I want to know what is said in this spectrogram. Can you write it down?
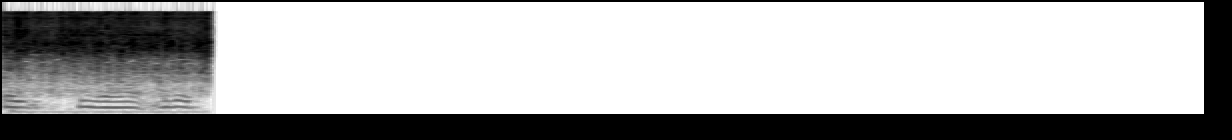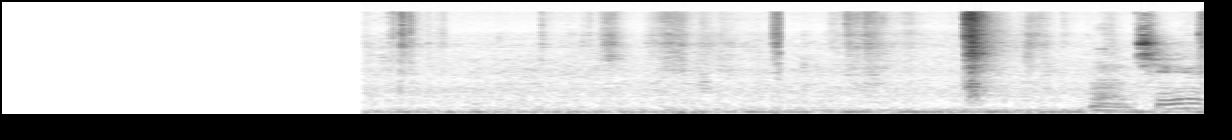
Won't Cheers. Is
